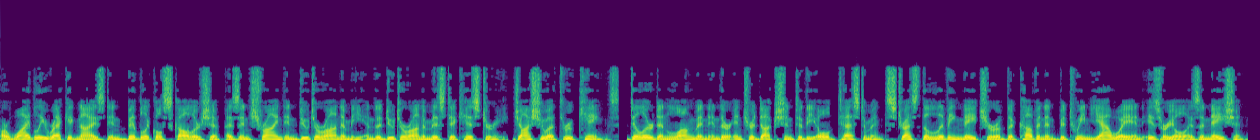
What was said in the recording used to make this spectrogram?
are widely recognized in biblical scholarship as enshrined in Deuteronomy and the Deuteronomistic history Joshua through Kings. Dillard and Longman in their introduction to the Old Testament stress the living nature of the covenant between Yahweh and Israel as a nation.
